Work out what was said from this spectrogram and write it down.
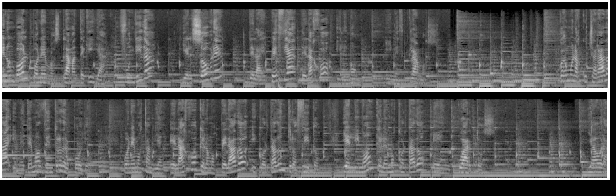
En un bol ponemos la mantequilla fundida y el sobre de la especia del ajo y limón y mezclamos. Cogemos unas cucharadas y metemos dentro del pollo. Ponemos también el ajo que lo hemos pelado y cortado en trocitos y el limón que lo hemos cortado en cuartos. Y ahora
